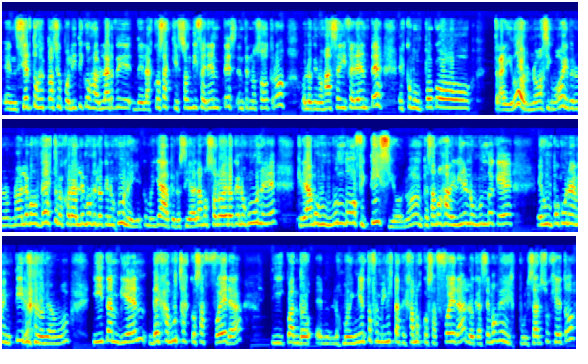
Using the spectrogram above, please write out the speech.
en ciertos espacios políticos hablar de, de las cosas que son diferentes entre nosotros o lo que nos hace diferentes es como un poco traidor, ¿no? Así como, oye, pero no, no hablemos de esto, mejor hablemos de lo que nos une. Y es como, ya, pero si hablamos solo de lo que nos une, creamos un mundo ficticio, ¿no? Empezamos a vivir en un mundo que es un poco una mentira, digamos, y también deja muchas cosas fuera. Y cuando en los movimientos feministas dejamos cosas fuera, lo que hacemos es expulsar sujetos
